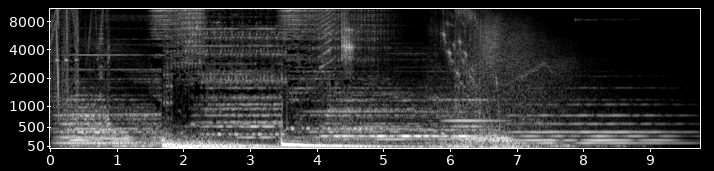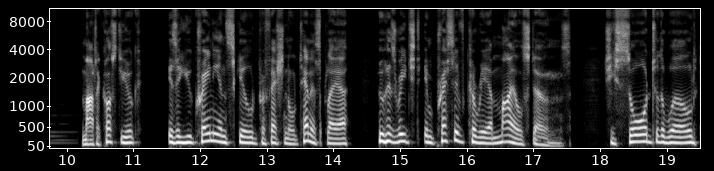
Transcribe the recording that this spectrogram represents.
Marta Kostyuk is a Ukrainian skilled professional tennis player who has reached impressive career milestones. She soared to the world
